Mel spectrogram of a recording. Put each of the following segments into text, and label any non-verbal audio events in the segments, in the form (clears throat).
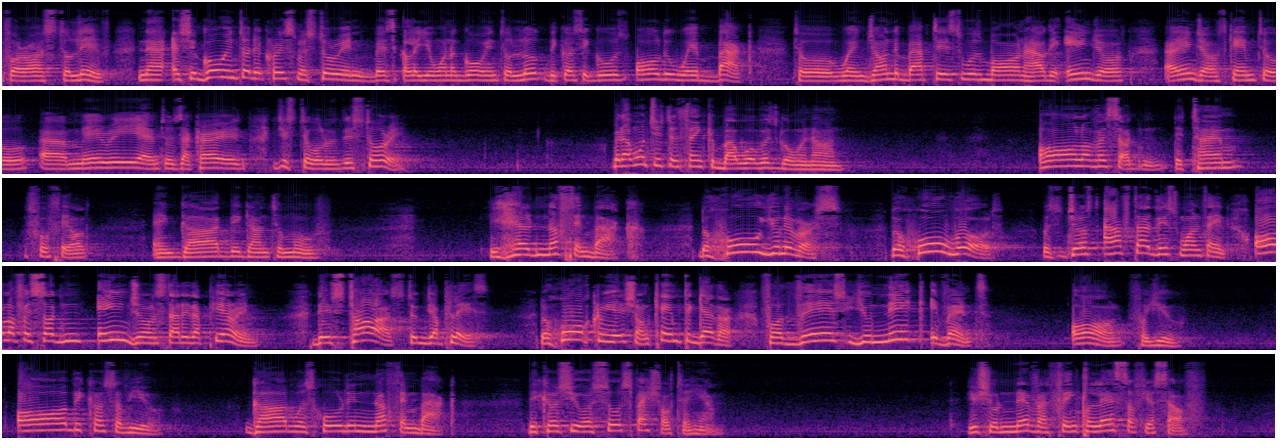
for us to live. Now, as you go into the Christmas story, and basically you want to go into Luke because it goes all the way back to when John the Baptist was born, how the angels uh, angels came to uh, Mary and to Zachariah, just told the story. But I want you to think about what was going on all of a sudden, the time was fulfilled and God began to move. He held nothing back. The whole universe, the whole world was just after this one thing. All of a sudden, angels started appearing. The stars took their place. The whole creation came together for this unique event. All for you. All because of you. God was holding nothing back because you are so special to Him. You should never think less of yourself.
